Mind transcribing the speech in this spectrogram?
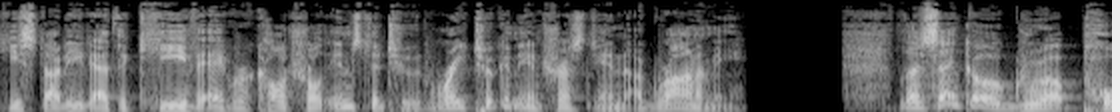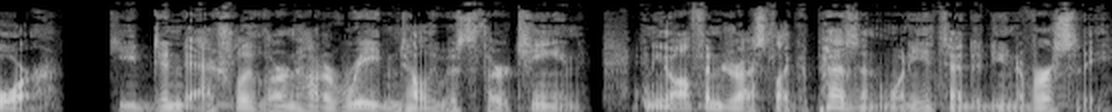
He studied at the Kiev Agricultural Institute where he took an interest in agronomy. Lysenko grew up poor. He didn't actually learn how to read until he was 13, and he often dressed like a peasant when he attended university.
